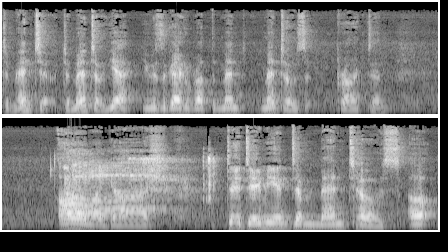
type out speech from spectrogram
Demento, Demento, yeah, he was the guy who brought the Men- Mentos product in. Oh, my gosh, D- Damien Dementos. Oh,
